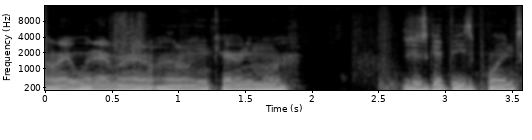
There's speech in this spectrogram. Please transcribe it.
Alright, whatever. I don't, I don't even care anymore. Just get these points.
